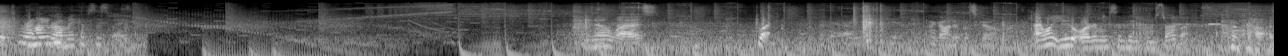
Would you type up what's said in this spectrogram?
It's Come on, girl, makeup's this way. You know what? What? I got it, let's go. I want you to order me something from Starbucks. Oh god,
